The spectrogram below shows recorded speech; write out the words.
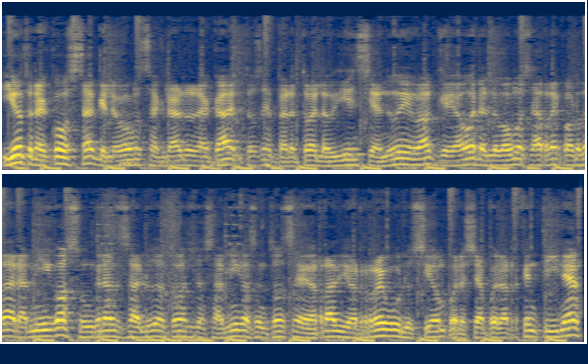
Y otra cosa que lo vamos a aclarar acá, entonces, para toda la audiencia nueva, que ahora lo vamos a recordar, amigos. Un gran saludo a todos los amigos entonces de Radio Revolución por allá por Argentina.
